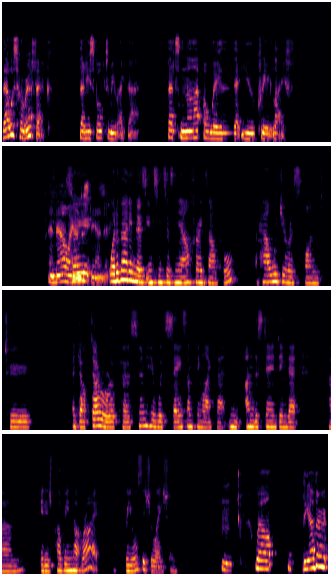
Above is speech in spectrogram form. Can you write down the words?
that was horrific that he spoke to me like that. That's not a way that you create life. And now so I understand it. What about in those instances now, for example? how would you respond to a doctor or a person who would say something like that, understanding that um, it is probably not right for your situation? Mm. Well, the other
